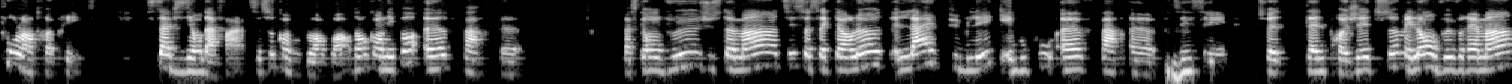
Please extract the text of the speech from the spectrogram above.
pour l'entreprise. Sa vision d'affaires. C'est ça qu'on va vouloir voir. Donc, on n'est pas œuvre par œuvre. Parce qu'on veut justement, tu sais, ce secteur-là, l'aide publique est beaucoup œuvre par œuvre. Tu sais, mm-hmm. c'est, tu fais tel projet, tout ça, mais là, on veut vraiment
